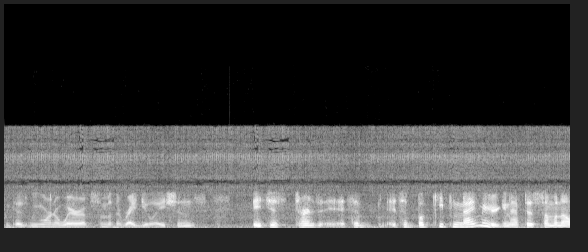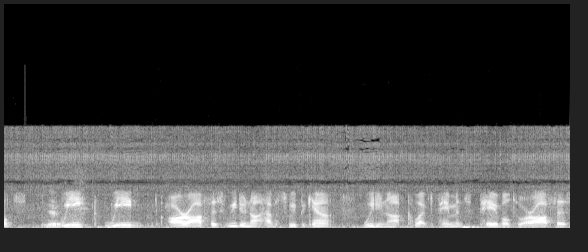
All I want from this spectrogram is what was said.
because we weren't aware of some of the regulations. it just turns it's a it's a bookkeeping nightmare. You're gonna have to have someone else. We we our office we do not have a sweep account. We do not collect payments payable to our office.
